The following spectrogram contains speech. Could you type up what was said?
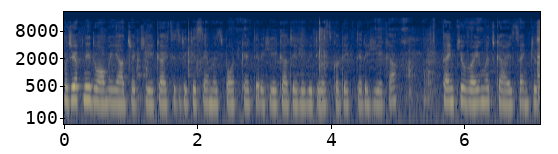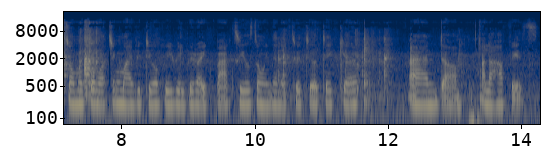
मुझे अपनी दुआओं में याद रखिएगा। इसी तरीके से हमें सपोर्ट करते रहिएगा डेली वीडियोस को देखते रहिएगा। Thank you very much guys thank you so much for watching my video we will be right back so in the next video take care and अल्लाह हाफिज़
